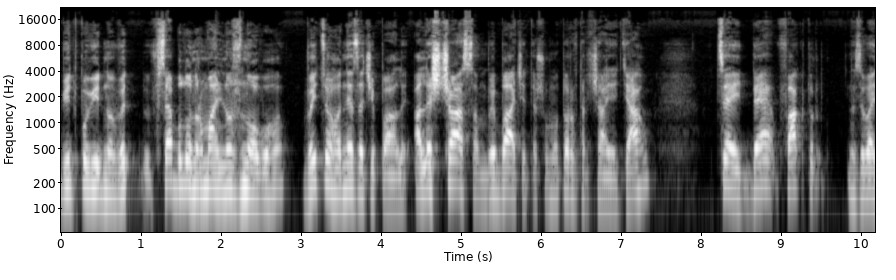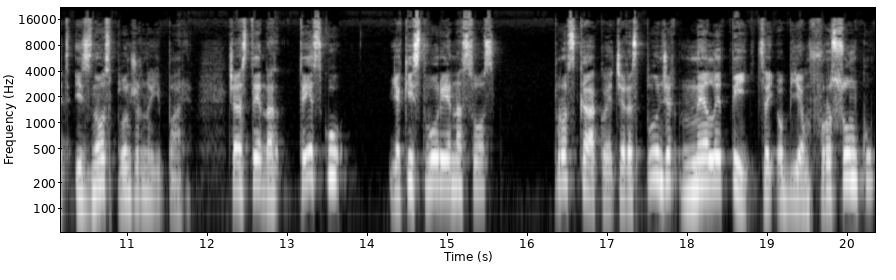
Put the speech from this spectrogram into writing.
відповідно, ви, все було нормально з нового, ви цього не зачіпали, але з часом ви бачите, що мотор втрачає тягу, це йде фактор, називається ізнос плунжерної пари. Частина тиску, який створює насос, проскакує через плунжер, не летить цей об'єм в форсунку.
